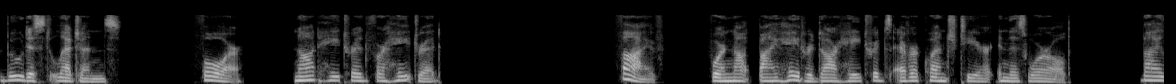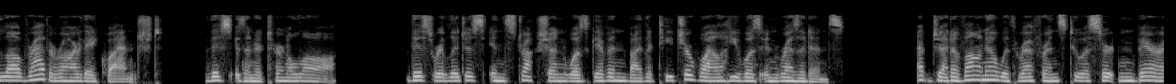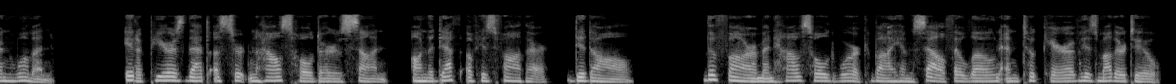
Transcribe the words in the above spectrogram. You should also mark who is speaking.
Speaker 1: Buddhist legends. 4. Not hatred for hatred. 5. For not by hatred are hatreds ever quenched here in this world. By love rather are they quenched. This is an eternal law. This religious instruction was given by the teacher while he was in residence at Jetavana with reference to a certain barren woman. It appears that a certain householder's son, on the death of his father, did all the farm and household work by himself alone and took care of his mother too.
